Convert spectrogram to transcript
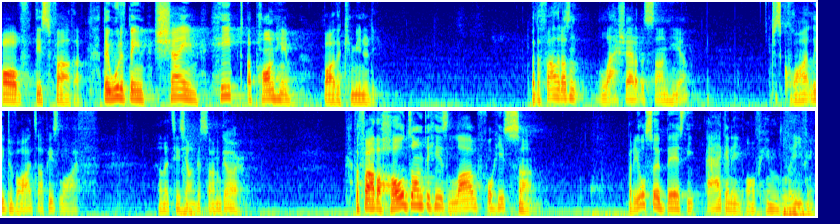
of this father. There would have been shame heaped upon him by the community. But the father doesn't lash out at the son here, he just quietly divides up his life and lets his younger son go. The father holds on to his love for his son, but he also bears the agony of him leaving.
